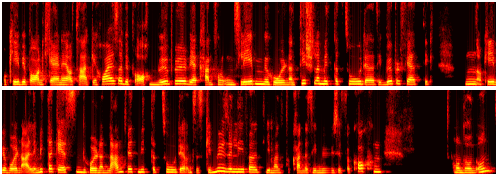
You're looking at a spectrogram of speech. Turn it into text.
okay, wir bauen kleine autarke Häuser, wir brauchen Möbel, wer kann von uns leben, wir holen einen Tischler mit dazu, der die Möbel fertigt. Hm, okay, wir wollen alle Mittagessen, wir holen einen Landwirt mit dazu, der uns das Gemüse liefert, jemand kann das Gemüse verkochen und, und, und.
